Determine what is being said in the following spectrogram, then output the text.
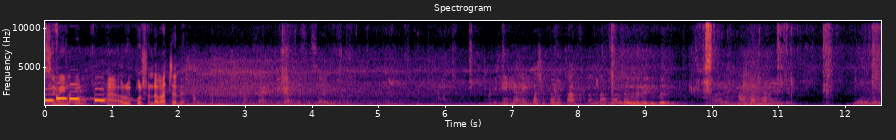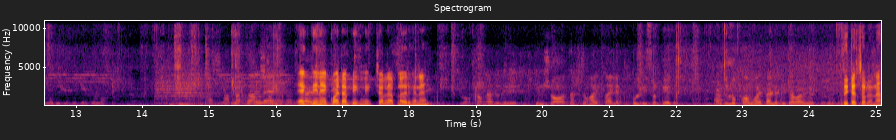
সুইমিং পুল হ্যাঁ ওই পোর্শনটা বাচ্চাদের। একদিনে কয়টা পিকনিক চলে আপনাদের এখানে? সংখ্যা যদি তিনশো চারশো হয় তাহলে ফুল রিসোর্ট দিয়ে দেয় আর যদি লোক কম হয় তাহলে দুইটা ভাবে দুইটা চলে না?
